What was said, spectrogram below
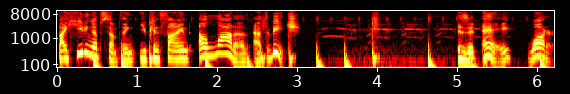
by heating up something you can find a lot of at the beach. Is it A, water,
